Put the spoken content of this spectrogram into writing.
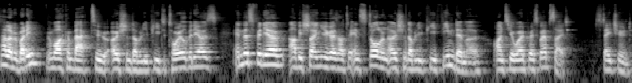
Hello everybody and welcome back to Ocean WP tutorial videos. In this video, I'll be showing you guys how to install an Ocean WP theme demo onto your WordPress website. Stay tuned.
